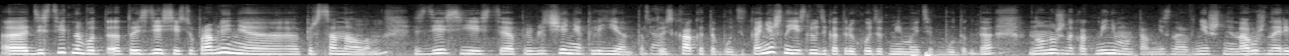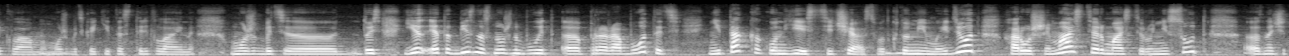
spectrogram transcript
э, действительно вот, э, то есть здесь есть управление э, персоналом, Мгм. здесь есть привлечение клиентов, Да. то есть как это будет. Конечно, есть люди, которые ходят мимо этих будок, да, но нужно как минимум там, не знаю, внешняя, наружная реклама, Мгм. может быть какие-то стритлайны, может быть, то есть этот бизнес нужно будет проработать не так, как он есть сейчас. Вот кто мимо идет, хороший мастер, мастеру несут, значит,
